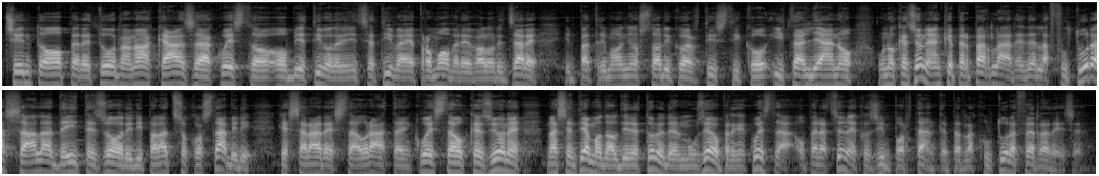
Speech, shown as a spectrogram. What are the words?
100 opere tornano a casa, questo obiettivo dell'iniziativa è promuovere e valorizzare il patrimonio storico-artistico italiano, un'occasione anche per parlare della futura Sala dei Tesori di Palazzo Costabili che sarà restaurata in questa occasione, ma sentiamo dal direttore del museo perché questa operazione è così importante per la cultura ferrarese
